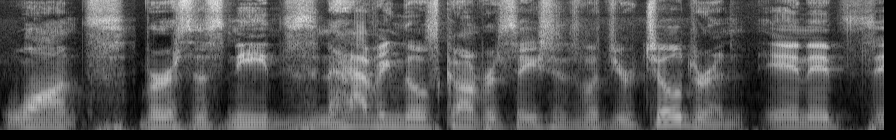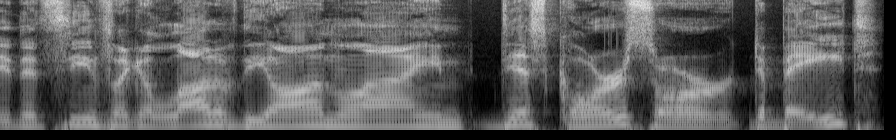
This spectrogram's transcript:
wants versus needs and having those conversations with your children. And it's and it seems like a lot of the online discourse or debate,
